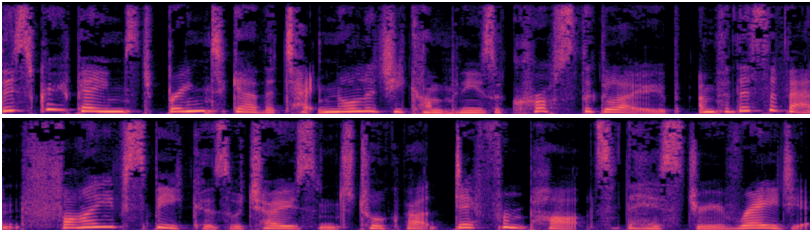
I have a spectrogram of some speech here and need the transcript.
This group aims to bring together technology companies across the globe, and for this event, five speakers were chosen to talk about different parts of the history of radio.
